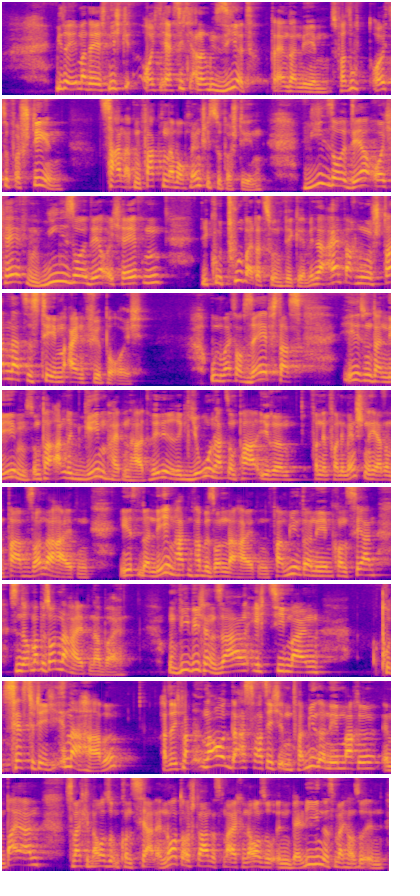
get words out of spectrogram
wie soll jemand, der jetzt nicht, euch erst nicht analysiert, dein Unternehmen, versucht euch zu verstehen, zahnharten Fakten, aber auch menschlich zu verstehen. Wie soll der euch helfen? Wie soll der euch helfen, die Kultur weiterzuentwickeln, wenn er einfach nur ein Standardsystem einführt bei euch? Und du weißt auch selbst, dass jedes Unternehmen so ein paar andere Gegebenheiten hat. Jede Region hat so ein paar ihre, von den, von den Menschen her, so ein paar Besonderheiten. Jedes Unternehmen hat ein paar Besonderheiten. Familienunternehmen, Konzern, sind auch immer Besonderheiten dabei. Und wie will ich dann sagen, ich ziehe meinen Prozess, den ich immer habe, also ich mache genau das, was ich im Familienunternehmen mache, in Bayern, das mache ich genauso im Konzern in Norddeutschland, das mache ich genauso in Berlin, das mache ich genauso in,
